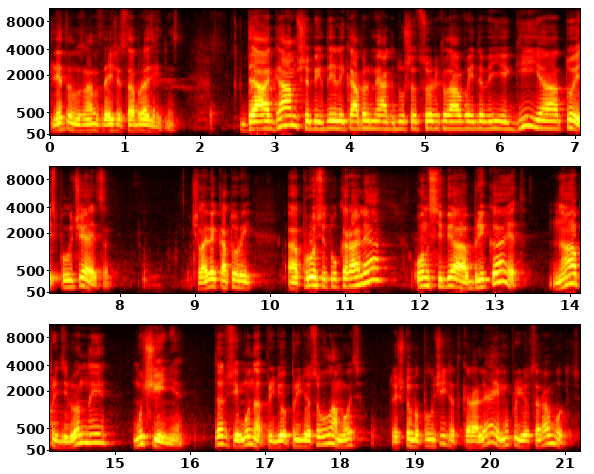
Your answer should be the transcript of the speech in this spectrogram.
Для этого нужна настоящая сообразительность. Дагам шебигдели кабель мяк душа цорих гия. То есть, получается, человек, который э, просит у короля, он себя обрекает на определенные мучения. Да, то есть ему придется вламывать. То есть, чтобы получить от короля, ему придется работать.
